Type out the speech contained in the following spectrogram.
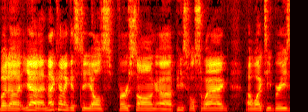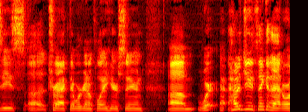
But uh, yeah, and that kind of gets to y'all's first song, uh, "Peaceful Swag," uh, YT Breezy's uh, track that we're gonna play here soon. Um, where, how did you think of that, or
